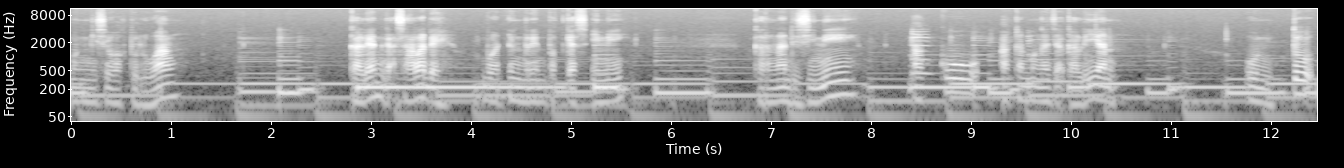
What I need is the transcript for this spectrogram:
mengisi waktu luang Kalian gak salah deh buat dengerin podcast ini. Karena di sini aku akan mengajak kalian untuk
